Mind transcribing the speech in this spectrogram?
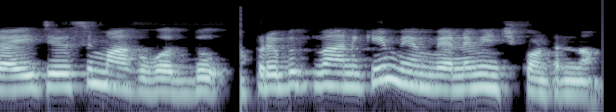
దయచేసి మాకు వద్దు. ప్రభుత్వానికి మేము వినవించుకుంటున్నాం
